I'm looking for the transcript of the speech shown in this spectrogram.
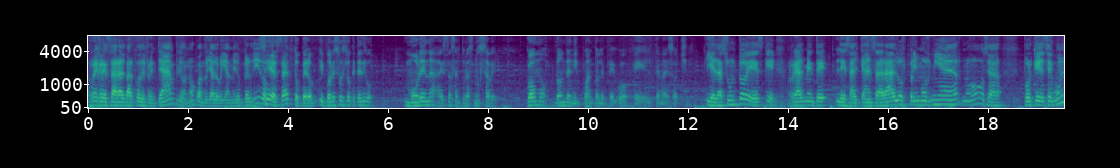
regresar al barco del Frente Amplio, ¿no? Cuando ya lo veían medio perdido. Sí, exacto, pero y por eso es lo que te digo, Morena a estas alturas no sabe cómo, dónde ni cuánto le pegó el tema de Xochitl. Y el asunto es que realmente les alcanzará a los primos Mier, ¿no? O sea, porque según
